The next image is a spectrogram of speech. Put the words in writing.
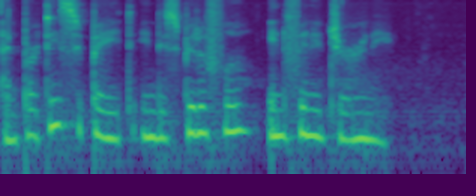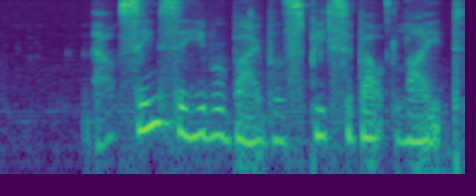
and participate in this beautiful infinite journey. Now, since the Hebrew Bible speaks about light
